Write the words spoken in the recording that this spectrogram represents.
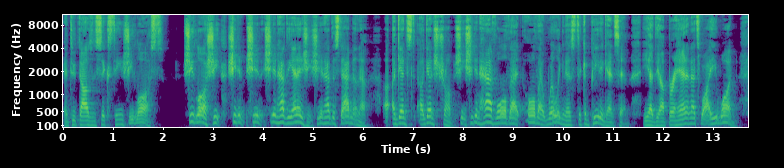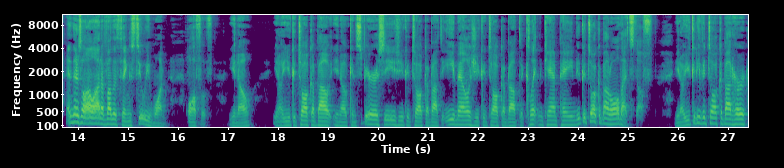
in 2016. She lost. She lost. She she didn't she didn't she didn't have the energy. She didn't have the stamina uh, against against Trump. She she didn't have all that all that willingness to compete against him. He had the upper hand, and that's why he won. And there's a lot of other things too he won off of. You know, you know, you could talk about, you know, conspiracies, you could talk about the emails, you could talk about the Clinton campaign, you could talk about all that stuff. You know, you could even talk about her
